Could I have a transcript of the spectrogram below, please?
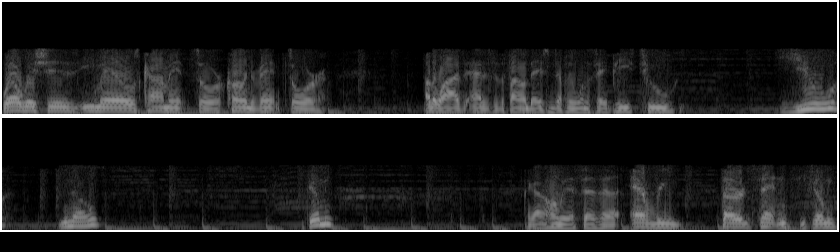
well wishes, emails, comments, or current events, or Otherwise, added to the foundation, definitely want to say peace to you, you know. Feel me? I got a homie that says uh, every third sentence, you feel me?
